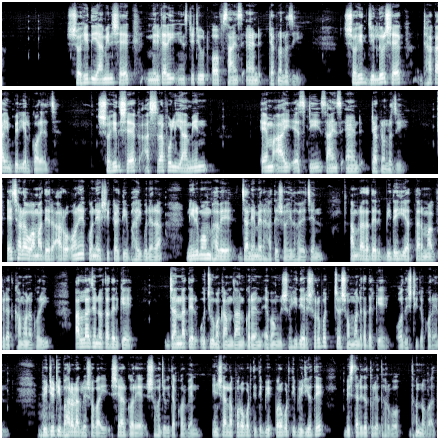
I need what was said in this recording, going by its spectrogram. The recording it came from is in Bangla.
শহীদ Yamin Sheikh, Military Institute of Science and Technology. Shahid Zillur Sheikh, Dhaka Imperial College. Shahid Sheikh Ashraful Yamin, MIST, science and technology. এছাড়াও আমাদের আরও অনেক অনেক শিক্ষার্থী ভাই বোনেরা নির্মমভাবে জালেমের হাতে শহীদ হয়েছেন। আমরা তাদের বিদেহী আত্মার মাগফিরাত কামনা করি। আল্লাহ যেন তাদেরকে জান্নাতের উঁচু মাকাম দান করেন এবং শহীদের সর্বোচ্চ সম্মানে তাদেরকে অধিষ্ঠিত করেন। ভিডিওটি ভালো লাগলে সবাই শেয়ার করে সহযোগিতা করবেন। ইনশাআল্লাহ পরবর্তীতে পরবর্তী ভিডিওতে বিস্তারিত তুলে ধরব। ধন্যবাদ।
